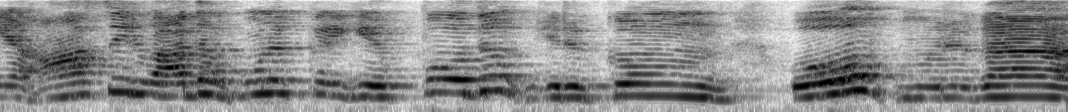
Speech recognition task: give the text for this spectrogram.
என்னுடைய ஆசிர்வாதம் உனக்கு எப்போதும் இருக்கும். ஓம் முருகா.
